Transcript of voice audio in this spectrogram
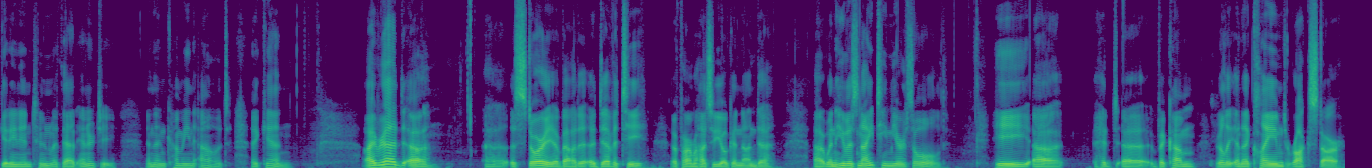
getting in tune with that energy, and then coming out again. I read uh, uh a story about a, a, devotee of Paramahansa Yogananda. Uh, when he was 19 years old, he uh, had become really an acclaimed rock star,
